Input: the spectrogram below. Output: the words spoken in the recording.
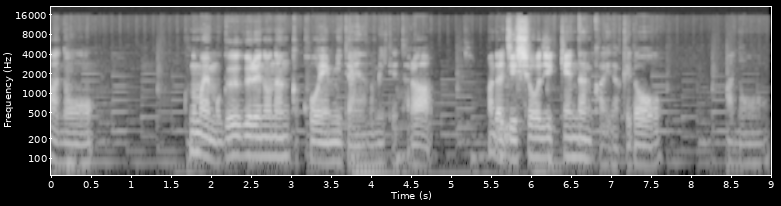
あの、この前も Google のなんか講演みたいなの見てたら、まだ実証実験段階だけど、あの、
